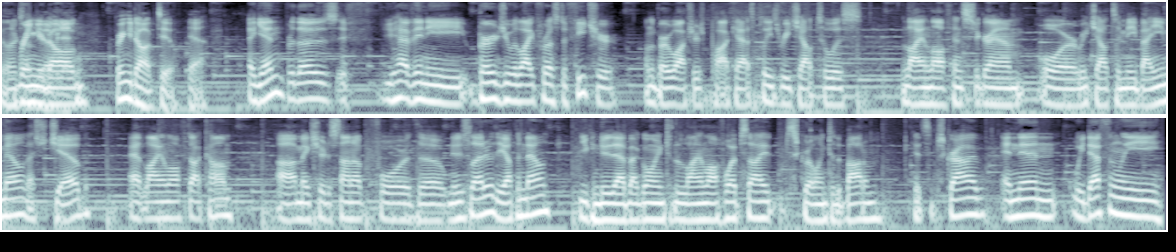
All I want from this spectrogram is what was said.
You Bring your dog. Bring your dog too. Yeah. Again, for those, if you have any birds you would like for us to feature on the Bird Watchers podcast, please reach out to us, Lionloft Instagram, or reach out to me by email. That's jeb at lionloft.com. Uh, make sure to sign up for the newsletter, the Up and Down. You can do that by going to the Lionloft website, scrolling to the bottom, hit subscribe. And then we definitely,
